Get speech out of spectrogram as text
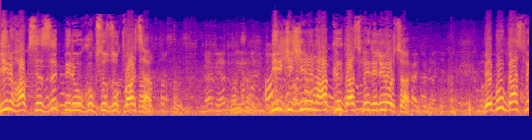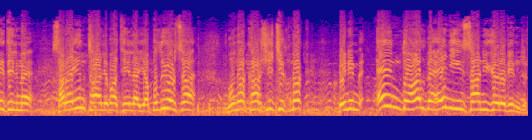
Bir haksızlık, bir hukuksuzluk varsa, bir kişinin hakkı gasp ediliyorsa ve bu gasp edilme sarayın talimatıyla yapılıyorsa buna karşı çıkmak benim en doğal ve en insani görevimdir.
